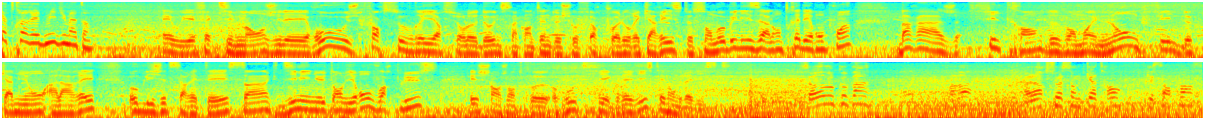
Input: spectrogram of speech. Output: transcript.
4h30 du matin. Eh oui, effectivement, gilet rouge, force ouvrière sur le dos, une cinquantaine de chauffeurs poids lourds et caristes sont mobilisés à l'entrée des ronds-points. Barrage filtrant devant moi une longue file de camions à l'arrêt, obligés de s'arrêter 5, 10 minutes environ, voire plus. Échange entre routiers, grévistes et non-grévistes. Ça va mon copain? Ça va? Alors 64 ans, qu'est-ce que t'en penses?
